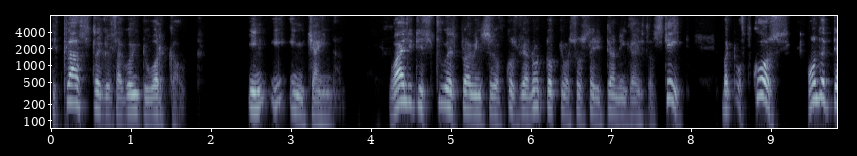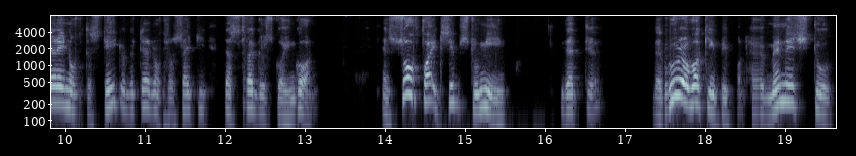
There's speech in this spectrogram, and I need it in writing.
the class struggles are going to work out in, in, in China. While it is true as provinces, of course, we are not talking about society turning against the state, but of course, on the terrain of the state, on the terrain of society, the struggles going on. And so far, it seems to me that uh, the rural working people have managed to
